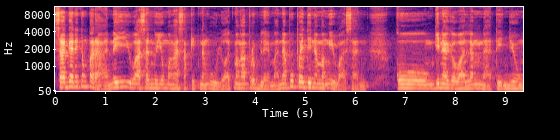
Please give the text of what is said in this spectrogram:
Sa ganitong paraan, naiiwasan mo yung mga sakit ng ulo at mga problema na po pwede namang iwasan kung ginagawa lang natin yung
